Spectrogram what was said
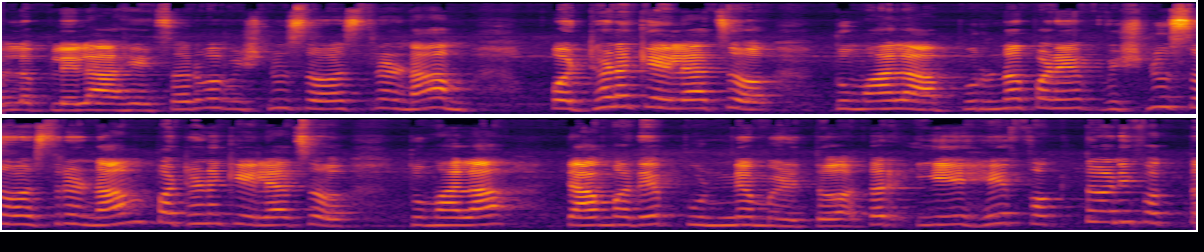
लपलेला आहे. सर्व विष्णू सहस्त्रनाम पठण केल्याचं तुम्हाला पूर्णपणे विष्णू सहस्त्रनाम पठण केल्याचं तुम्हाला त्यामध्ये पुण्य मिळतं. तर ये हे फक्त आणि फक्त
